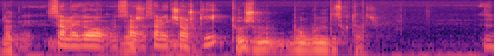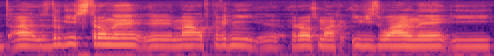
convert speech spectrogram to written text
no, samego, sa, samej książki, tu już mógłbym dyskutować. a z drugiej strony y, ma odpowiedni y, rozmach i wizualny, i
